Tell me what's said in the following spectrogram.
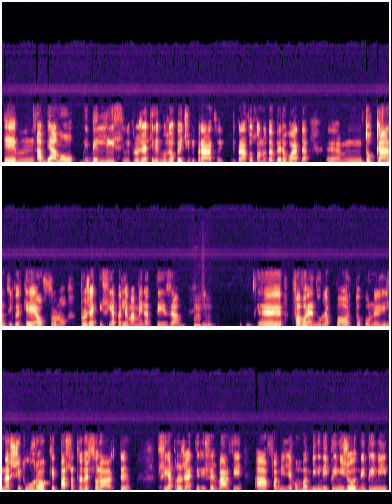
E, um, abbiamo i bellissimi progetti del Museo Pecci di Prato, di Prato sono davvero, guarda, um, toccanti perché offrono progetti sia per le mamme in attesa, mm-hmm. in, eh, favorendo un rapporto con il nascituro che passa attraverso l'arte, sia progetti riservati a famiglie con bambini nei primi, giorni, nei primi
